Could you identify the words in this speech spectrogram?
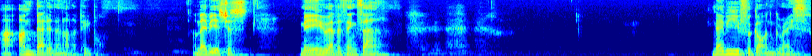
I, I'm better than other people. Or maybe it's just me, whoever thinks that. Maybe you've forgotten grace.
